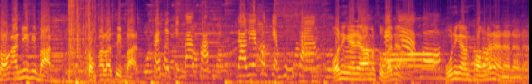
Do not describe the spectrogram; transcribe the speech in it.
สองอันยี่สิบบาท ตกอันละสิบบาท ใครเคยกินบ้างคะ ดาวเรียกข้าวเกรี๊ยวหูช้างโอ้นี่ไงเนี่ยมันสุกแล้วเนี่ยแม่อยากบอกโอ้นี่ไงมันพองแล้วเนี่ยเนี่ยเนี่ยเนี่ย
